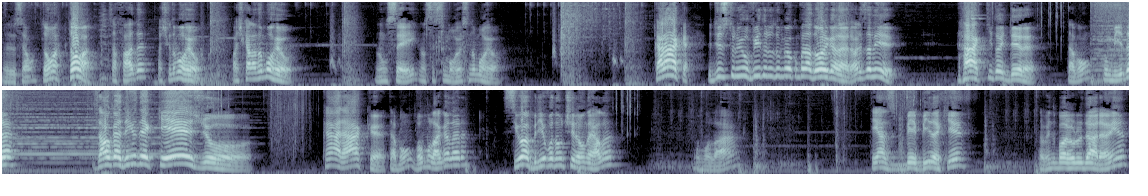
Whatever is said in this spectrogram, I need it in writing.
Meu Deus do céu. Toma, toma! Safada. Acho que não morreu. Acho que ela não morreu. Não sei. Não sei se morreu ou se não morreu. Caraca! Destruiu o vidro do meu computador, galera. Olha isso ali. Ah, que doideira. Tá bom? Comida. Salgadinho de queijo. Caraca. Tá bom? Vamos lá, galera. Se eu abrir, eu vou dar um tirão nela. Vamos lá. Tem as bebidas aqui. Tá vendo o barulho da aranha?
